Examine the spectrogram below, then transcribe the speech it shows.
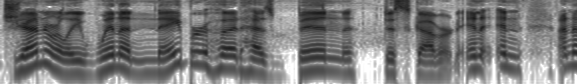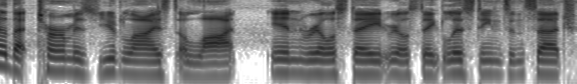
generally when a neighborhood has been discovered. And and I know that term is utilized a lot in real estate, real estate listings and such.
